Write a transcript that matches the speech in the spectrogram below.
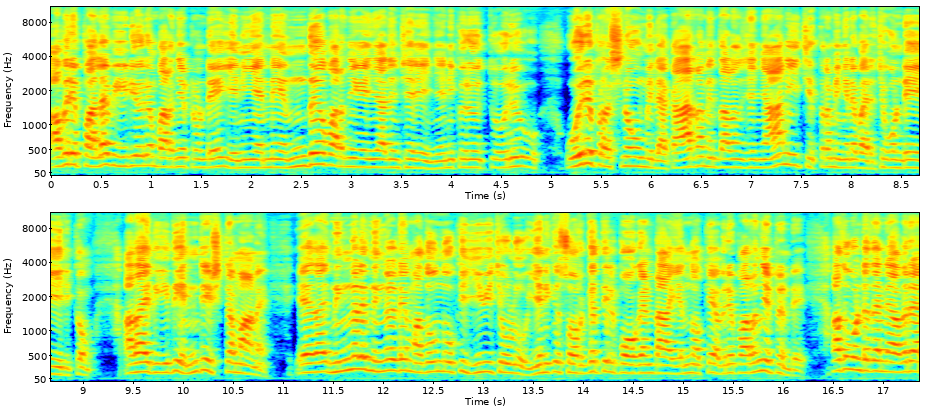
അവർ പല വീഡിയോയിലും പറഞ്ഞിട്ടുണ്ട് ഇനി എന്നെ എന്ത് പറഞ്ഞു കഴിഞ്ഞാലും ശരി എനിക്കൊരു ഒരു ഒരു പ്രശ്നവുമില്ല. കാരണം എന്താണെന്ന് വെച്ചാൽ ഞാൻ ഈ ചിത്രം ഇങ്ങനെ വരച്ചുകൊണ്ടേയിരിക്കും. അതായത് ഇത് എന്റെ ഇഷ്ടമാണ്. ഏതായത് നിങ്ങൾ നിങ്ങളുടെ മതവും നോക്കി ജീവിച്ചോളൂ. എനിക്ക് സ്വർഗത്തിൽ പോകണ്ട എന്നൊക്കെ അവർ പറഞ്ഞിട്ടുണ്ട്. അതുകൊണ്ട് തന്നെ അവരെ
